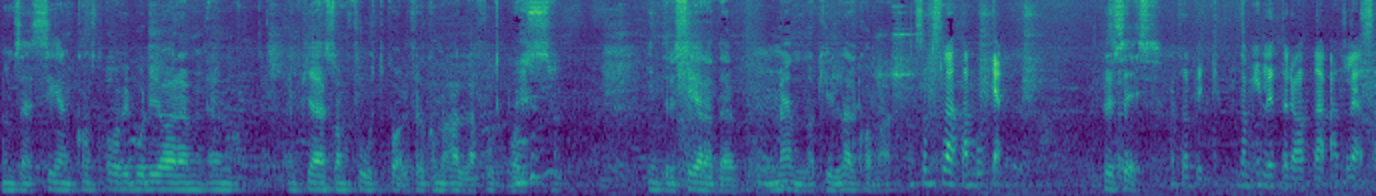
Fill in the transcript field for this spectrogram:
Om så här scenkonst, åh vi borde göra en, en, en pjäs om fotboll för då kommer alla fotbollsintresserade män och killar komma. Som Zlatan-boken. Precis. Som fick de illitterata att läsa.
